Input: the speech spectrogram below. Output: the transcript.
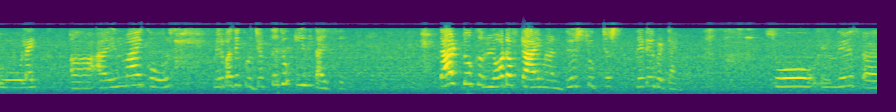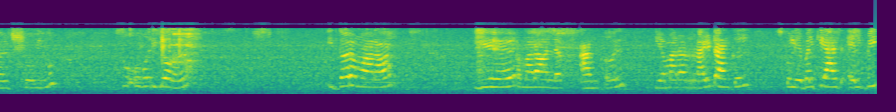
तो like I in my course मेरे पास एक प्रोजेक्ट था जो इजी था इससे that took a lot of time and this took just little bit time. So, in this, I'll show you. So, over here, इधर हमारा, ये है हमारा लेफ़्ट एंकल ये हमारा राइट एंकल इसको लेबल किया एज एल बी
